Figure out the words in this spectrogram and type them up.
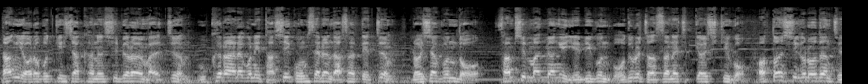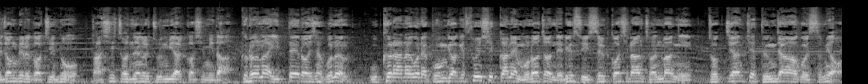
땅이 얼어붙기 시작하는 11월 말쯤 우크라이나군이 다시 공세를 나설 때쯤 러시아군도 30만 명의 예비군 모두를 전선에 집결시키고 어떤 식으로든 재정비를 거친 후 다시 전쟁을 준비할 것입니다. 그러나 이때 러시아군은 우크라이나 우크라이나군의 공격이 순식간에 무너져 내릴 수 있을 것이란 전망이 적지 않게 등장하고 있으며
